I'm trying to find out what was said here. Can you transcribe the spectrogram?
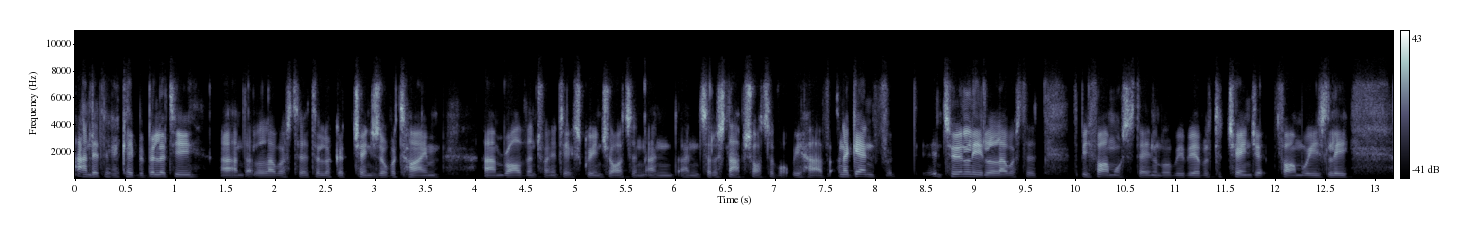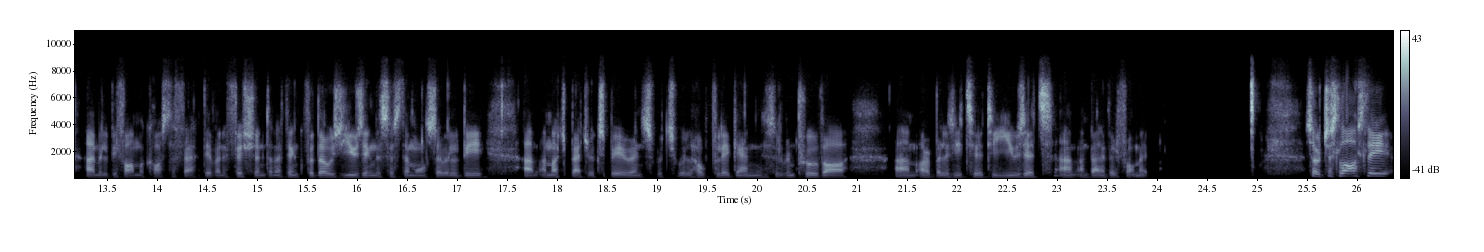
analytical capability um, that allow us to, to look at changes over time um, rather than trying to take screenshots and, and, and sort of snapshots of what we have. And again, for, internally, it'll allow us to, to be far more sustainable. We'll be able to change it far more easily. Um, it'll be far more cost effective and efficient. And I think for those using the system also, it'll be um, a much better experience, which will hopefully, again, sort of improve our, um, our ability to, to use it um, and benefit from it. So just lastly,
